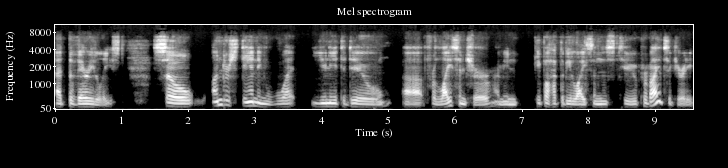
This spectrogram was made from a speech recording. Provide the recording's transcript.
at the very least. So understanding what you need to do uh, for licensure, I mean, people have to be licensed to provide security.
